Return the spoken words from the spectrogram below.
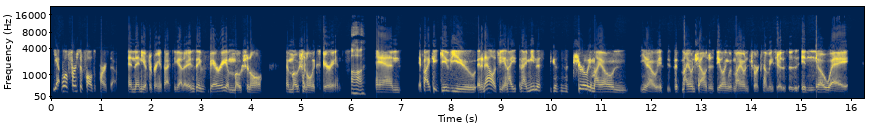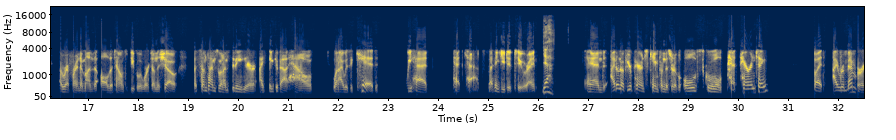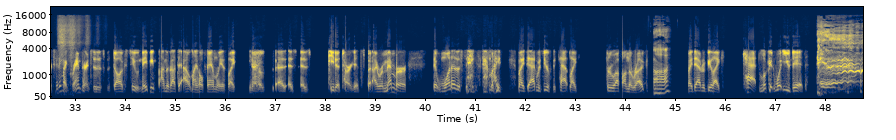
Yeah. Well, first it falls apart though, and then you have to bring it back together. It is a very emotional, emotional experience. uh huh. And if I could give you an analogy, and I and I mean this because this is purely my own, you know, it, it, my own challenges dealing with my own shortcomings here. This is in no way a referendum on the, all the talented people who worked on the show. But sometimes when I'm sitting here, I think about how when I was a kid, we had pet cats. I think you did too, right? Yeah. And I don't know if your parents came from the sort of old school pet parenting, but I remember, 'cause I think my grandparents did this with dogs too. Maybe I'm about to out my whole family as like, you know, as, as PETA targets. But I remember that one of the things that my, my dad would do if the cat like threw up on the rug, uh-huh. my dad would be like, cat, look at what you did.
